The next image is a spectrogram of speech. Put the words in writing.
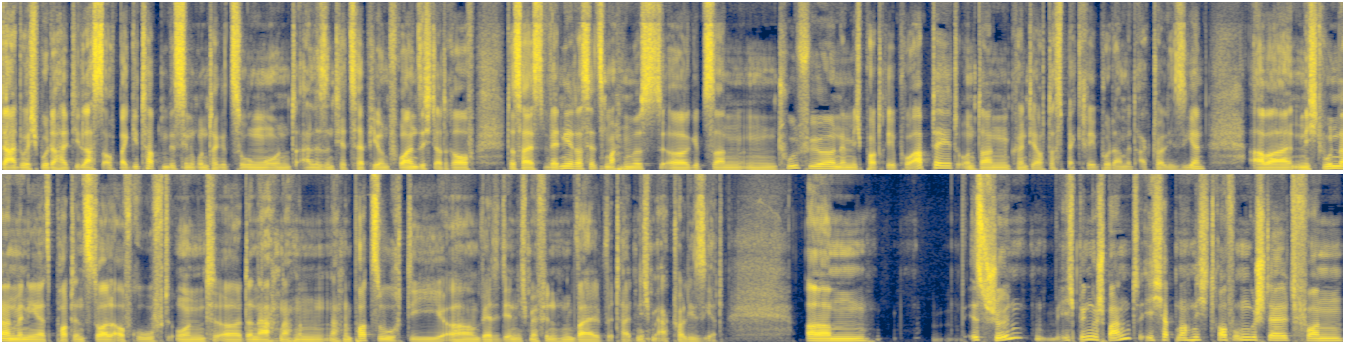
dadurch wurde halt die Last auch bei GitHub ein bisschen runtergezogen und alle sind jetzt happy und freuen sich darauf. Das heißt, wenn ihr das jetzt machen müsst, äh, gibt es dann ein Tool für, nämlich Podrepo Update und dann könnt ihr auch das Backrepo damit aktualisieren. Aber nicht wundern, wenn ihr jetzt Pod Install aufruft und äh, danach nach einem, nach einem Pod sucht, die äh, werdet ihr nicht mehr finden, weil wird halt nicht mehr aktualisiert. Ähm, ist schön. Ich bin gespannt. Ich habe noch nicht drauf umgestellt von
